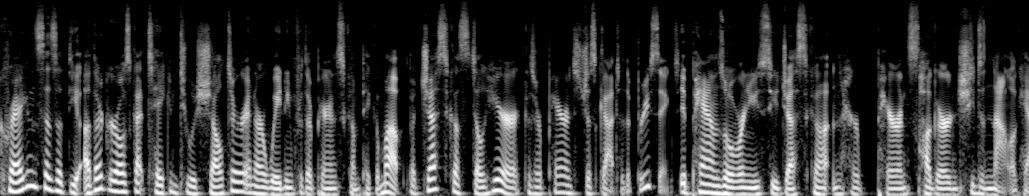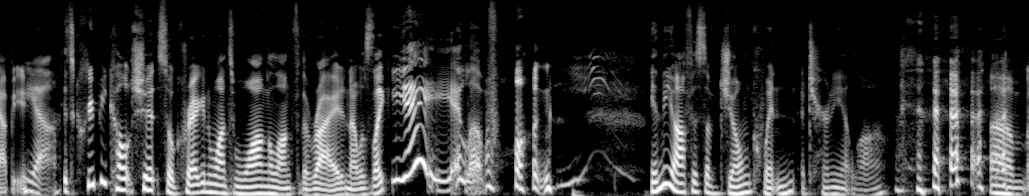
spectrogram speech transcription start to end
Cragen says that the other girls got taken to a shelter and are waiting for their parents to come pick them up. But Jessica's still here because her parents just got to the precinct. It pans over and you see Jessica and her parents hug her and she does not look happy. Yeah. It's creepy cult shit, so Cragen wants Huang along for the ride. And I was like, yay, I love Huang. In the office of Joan Quinton, attorney at law, um,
